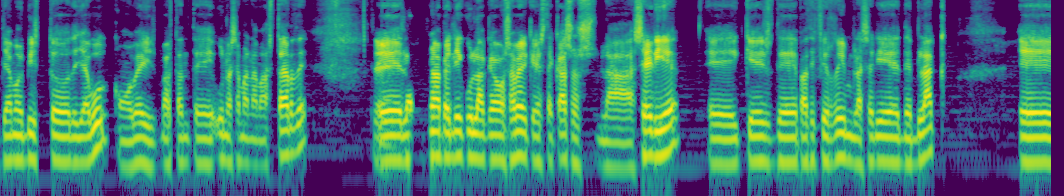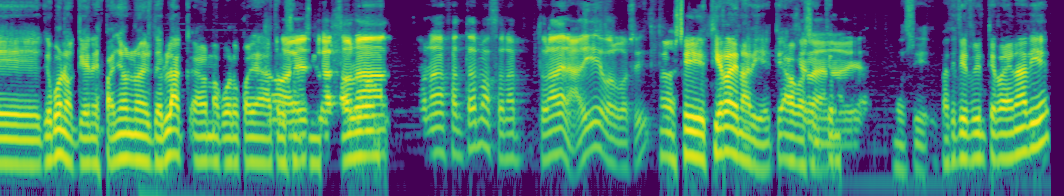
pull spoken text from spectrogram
ya hemos visto Deja Vu, como veis, bastante una semana más tarde. Sí. Eh, la primera película que vamos a ver, que en este caso es la serie, eh, que es de Pacific Rim, la serie de Black. eh, que bueno, que en español no es de Black, ahora no me acuerdo cuál era la No, es la zona, zona fantasma, zona, zona de nadie o algo así. Ah, sí, Tierra de Nadie, algo Tierra así. de nadie. Sí, Pacific Rim, Tierra de Nadie.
